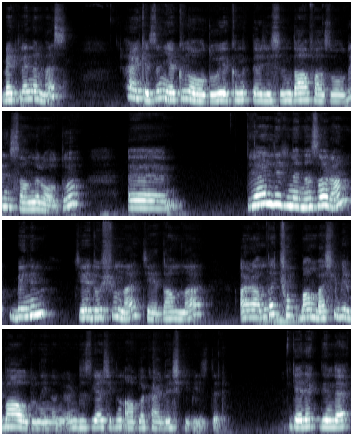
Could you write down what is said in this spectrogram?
beklenemez. Herkesin yakın olduğu, yakınlık derecesinin daha fazla olduğu insanlar oldu. Ee, diğerlerine nazaran benim Ceydoş'umla, Ceydam'la aramda çok bambaşka bir bağ olduğuna inanıyorum. Biz gerçekten abla kardeş gibiyizdir. Gerektiğinde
